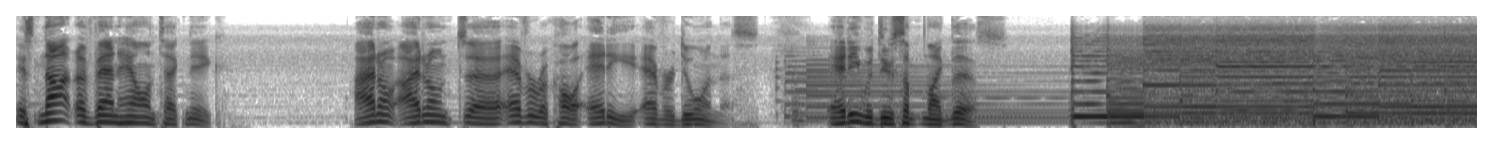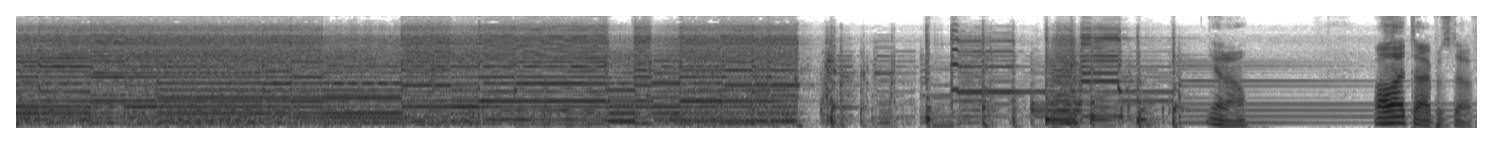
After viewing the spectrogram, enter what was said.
It's not a Van Halen technique. I don't. I don't uh, ever recall Eddie ever doing this. Eddie would do something like this. You know, all that type of stuff.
